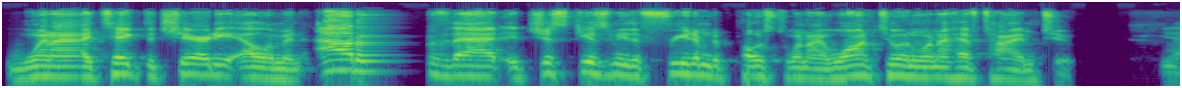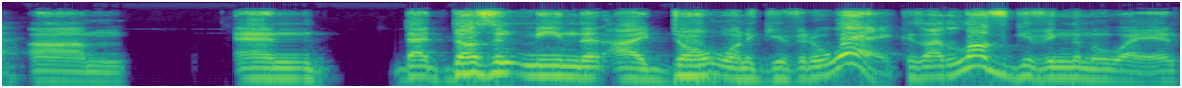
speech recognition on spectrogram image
when I take the charity element out of that, it just gives me the freedom to post when I want to and when I have time to. Yeah. Um, and that doesn't mean that I don't want to give it away because I love giving them away. And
